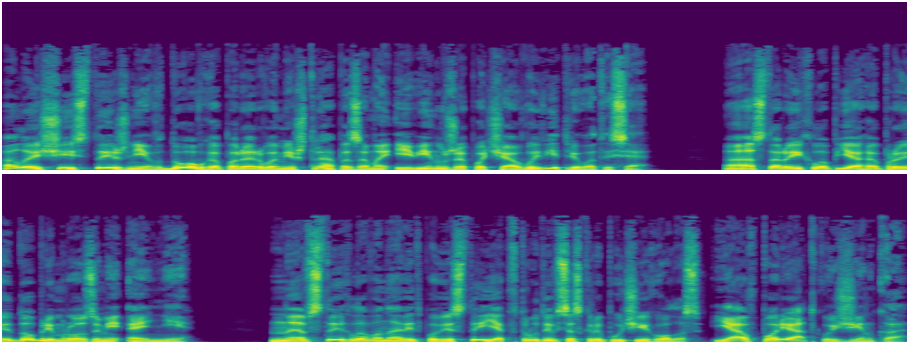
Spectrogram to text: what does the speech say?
але шість тижнів довга перерва між трапезами, і він вже почав вивітрюватися. А старий хлоп'яга при добрім розумі Енні. Не встигла вона відповісти, як втрутився скрипучий голос Я в порядку, жінка.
